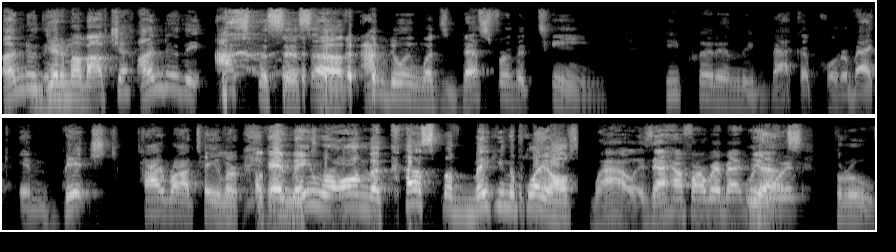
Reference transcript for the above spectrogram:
Under the "Get him about you." under the auspices of I'm doing what's best for the team, he put in the backup quarterback and benched Tyrod Taylor. Okay, and they were on the cusp of making the playoffs. Wow, is that how far way back we're Yes. going? Threw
